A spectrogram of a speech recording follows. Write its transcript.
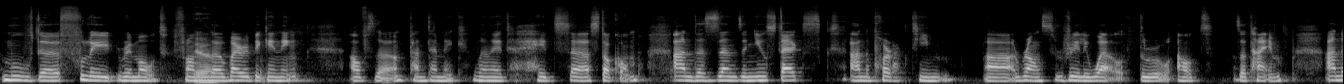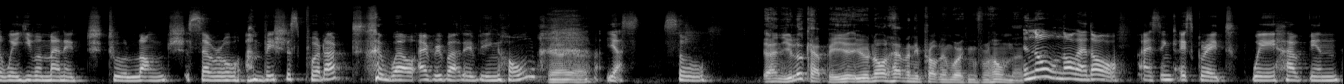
moved uh, fully remote from Yeah. the very beginning of the pandemic when it hits uh, Stockholm, and then the news desk and the product team uh, runs really well throughout the time. And we even managed to launch several ambitious products while everybody being home. Yeah, yeah. Yes. So And you look happy. You, you don't have any problem working from home then? no, not at all. I think it's great. We have been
